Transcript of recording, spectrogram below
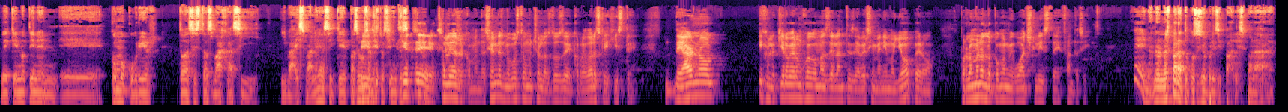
de que no tienen eh, cómo cubrir todas estas bajas y, y vice, ¿vale? Así que pasemos a nuestros siguientes. Siete sólidas recomendaciones, me gustan mucho las dos de corredores que dijiste. De Arnold, híjole, quiero ver un juego más delante de a ver si me animo yo, pero por lo menos lo pongo en mi watch list de fantasy. Eh, no, no, no es para tu posición principal, es para.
